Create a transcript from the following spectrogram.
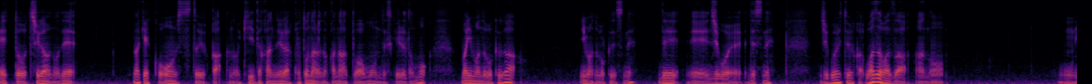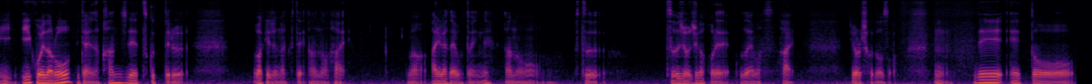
えっと、違うので、まあ、結構音質というか、あの、聞いた感じが異なるのかなとは思うんですけれども、まあ、今の僕が、今の僕ですね。で、えー、地声ですね。地声というか、わざわざ、あの、いいいい声だろ？うみたいな感じで作ってるわけじゃなくて、あの、はい。まあ、ありがたいことにね、あの、普通、通常時がこれでございます。はい。よろしくどうぞ。うん。で、えっ、と、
